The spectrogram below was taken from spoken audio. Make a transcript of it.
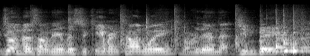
Joining us on here, Mr. Cameron Conway over there in that djembe.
